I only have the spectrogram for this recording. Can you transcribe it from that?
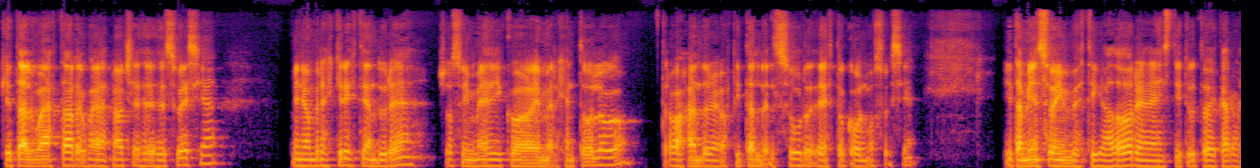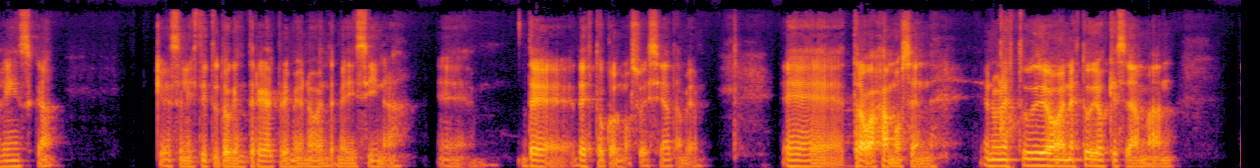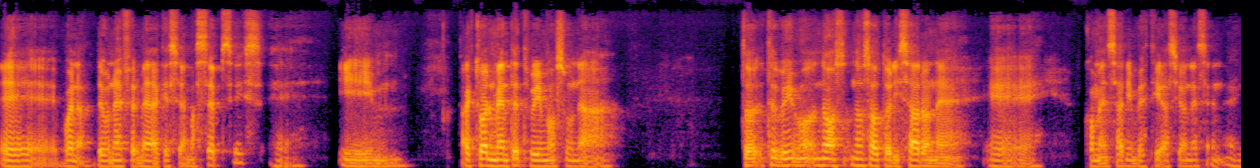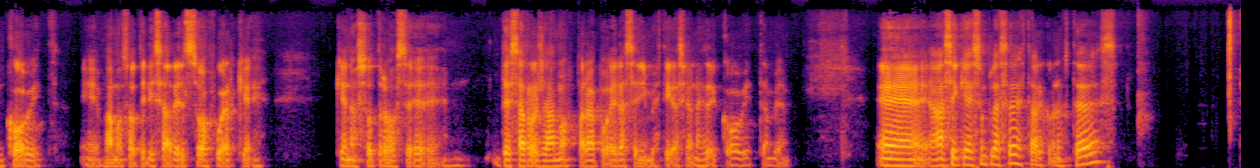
¿Qué tal? Buenas tardes, buenas noches desde Suecia. Mi nombre es Cristian Duré, yo soy médico emergentólogo, trabajando en el Hospital del Sur de Estocolmo, Suecia. Y también soy investigador en el Instituto de Karolinska, que es el instituto que entrega el Premio Nobel de Medicina eh, de, Estocolmo, Suecia también. Eh, trabajamos en, un estudio, en estudios que se llaman, eh, bueno, de una enfermedad que se llama sepsis. y actualmente tuvimos una, tuvimos, nos, autorizaron eh, comenzar investigaciones en, COVID. vamos a utilizar el software que, que nosotros desarrollamos para poder hacer investigaciones de COVID también. Eh, así que es un placer estar con ustedes.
